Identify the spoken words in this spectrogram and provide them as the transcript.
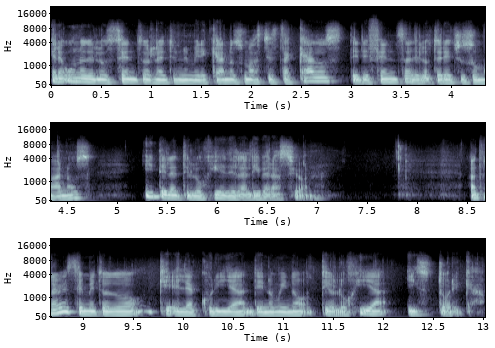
era uno de los centros latinoamericanos más destacados de defensa de los derechos humanos y de la teología de la liberación. A través del método que Elia Curia denominó teología histórica.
